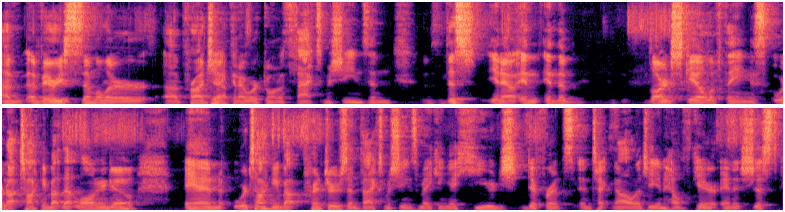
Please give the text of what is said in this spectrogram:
a, a, very similar uh, project yeah. that I worked on with fax machines, and this, you know, in in the large scale of things, we're not talking about that long ago. And we're talking about printers and fax machines making a huge difference in technology and healthcare. And it's just,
